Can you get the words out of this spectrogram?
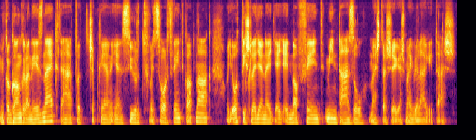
amikor a gangra néznek, tehát ott csak ilyen, ilyen szűrt vagy szort fényt kapnak, hogy ott is legyen egy, egy, egy napfényt mintázó mesterséges megvilágítás.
